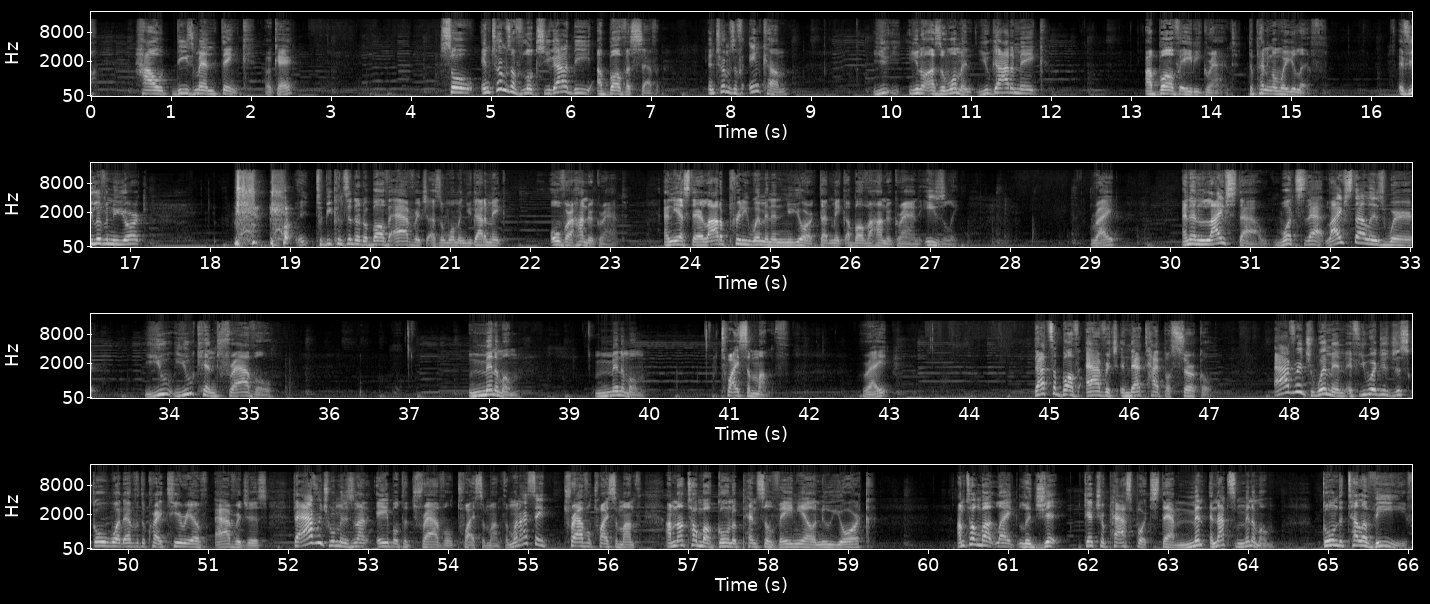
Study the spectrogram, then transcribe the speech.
how these men think, okay? So, in terms of looks, you gotta be above a seven. In terms of income, you you know, as a woman, you gotta make above 80 grand, depending on where you live. If you live in New York, to be considered above average as a woman, you gotta make over 100 grand. And yes, there are a lot of pretty women in New York that make above a hundred grand easily. Right? And then lifestyle. What's that? Lifestyle is where you you can travel minimum minimum twice a month. Right? That's above average in that type of circle average women, if you were to just go whatever the criteria of average is, the average woman is not able to travel twice a month. And when I say travel twice a month, I'm not talking about going to Pennsylvania or New York. I'm talking about like legit get your passport stamp, and that's minimum. Going to Tel Aviv,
